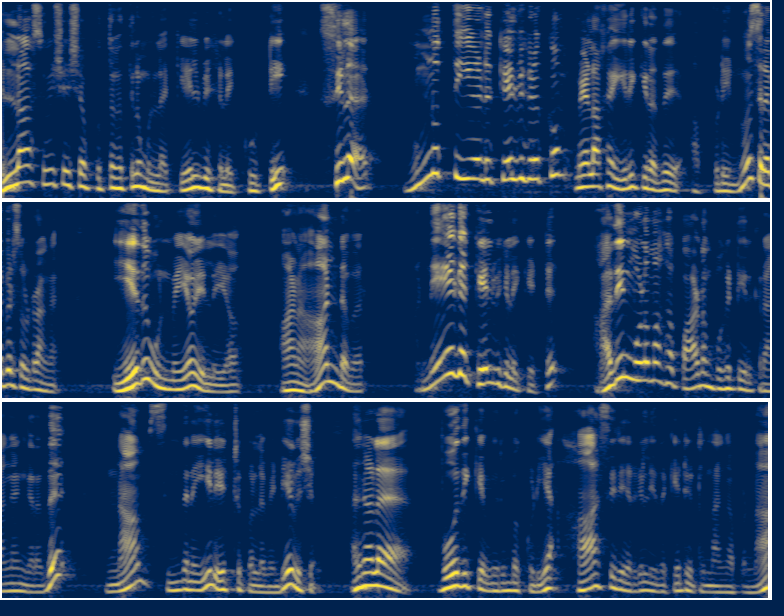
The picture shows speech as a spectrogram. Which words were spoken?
எல்லா சுவிசேஷ புத்தகத்திலும் உள்ள கேள்விகளை கூட்டி சிலர் முந்நூற்றி ஏழு கேள்விகளுக்கும் மேலாக இருக்கிறது அப்படின்னும் சில பேர் சொல்கிறாங்க எது உண்மையோ இல்லையோ? ஆனால் ஆண்டவர் அநேக கேள்விகளை கேட்டு அதன் மூலமாக பாடம் புகட்டி இருக்கிறாங்கங்கிறது நாம் சிந்தனையில் ஏற்றுக்கொள்ள வேண்டிய விஷயம். அதனால் போதிக்க விரும்பக்கூடிய ஆசிரியர்கள் இதை கேட்டுகிட்டு இருந்தாங்க அப்படின்னா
